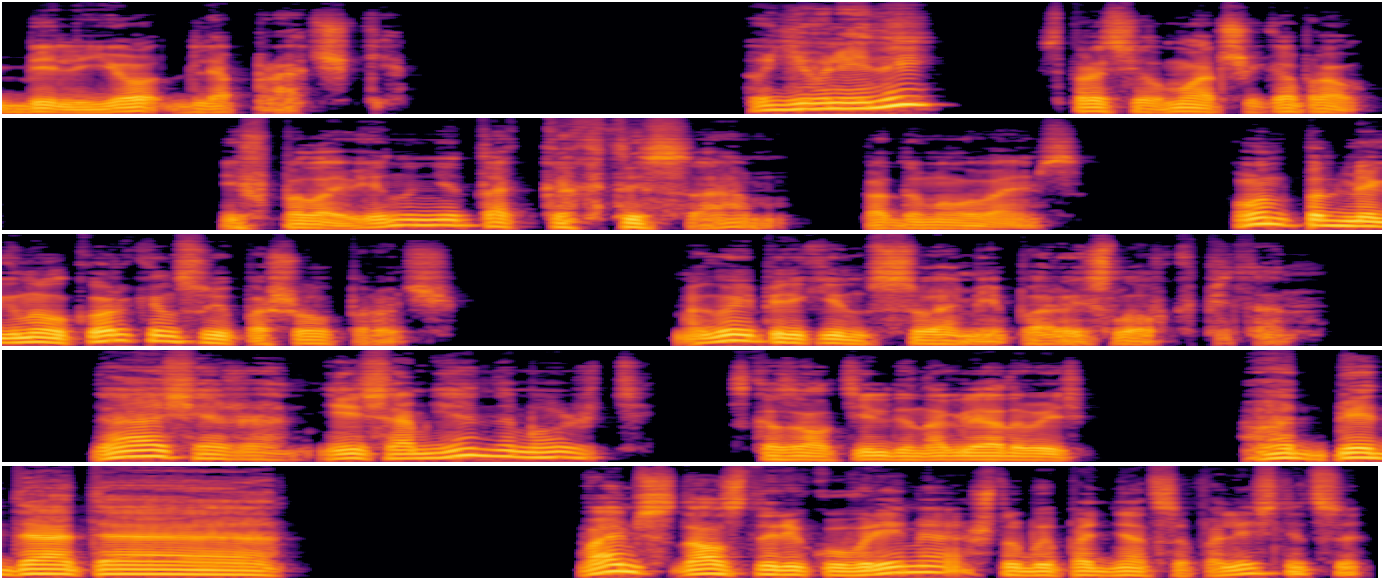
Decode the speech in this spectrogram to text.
белье для прачки. — Удивлены? — спросил младший капрал. И в половину не так, как ты сам, — подумал Ваймс. Он подмигнул Коркинсу и пошел прочь. — Могу я перекинуться с вами парой слов, капитан? — Да, сержант, несомненно, можете, — сказал Тильди, наглядываясь. — Вот беда-то! Ваймс дал старику время, чтобы подняться по лестнице,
